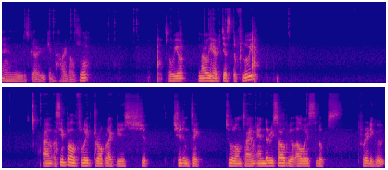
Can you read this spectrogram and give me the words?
and this guy we can hide also. So we now we have just the fluid. Um, a simple fluid drop like this should shouldn't take too long time and the result will always looks pretty good.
